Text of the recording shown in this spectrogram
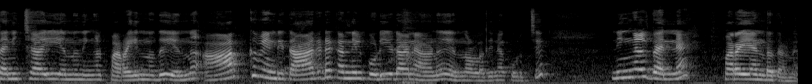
തനിച്ചായി എന്ന് നിങ്ങൾ പറയുന്നത് എന്ന് ആർക്ക് വേണ്ടിയിട്ട് ആരുടെ കണ്ണിൽ പൊടിയിടാനാണ് എന്നുള്ളതിനെ കുറിച്ച് നിങ്ങൾ തന്നെ പറയേണ്ടതാണ്.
